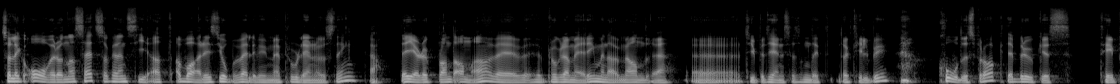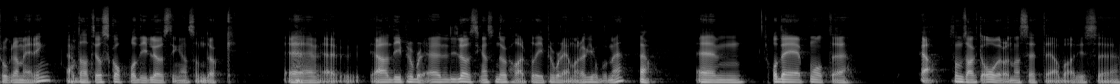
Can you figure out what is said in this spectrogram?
Så like, overordna sett så kan en si at Abaris jobber veldig mye med problemløsning. Ja. Det gjør dere bl.a. ved programmering, men også med andre uh, typer tjenester som dere, dere tilbyr. Ja. Kodespråk det brukes til programmering, og da til å skoppe de løsningene som dere uh, ja, de løsningene som dere har på de problemene dere jobber med. Um, og det er på en måte, ja, som sagt, overordna sett det Abaris uh,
